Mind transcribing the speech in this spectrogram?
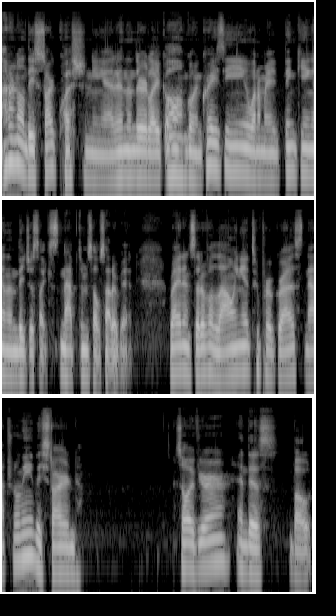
I don't know. They start questioning it, and then they're like, "Oh, I'm going crazy. What am I thinking?" And then they just like snap themselves out of it right? Instead of allowing it to progress naturally, they start. So if you're in this boat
